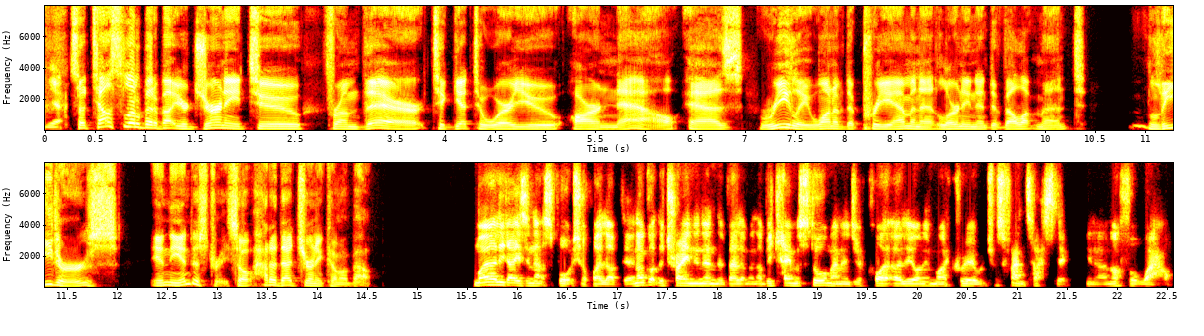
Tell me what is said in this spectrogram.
Yeah. So tell us a little bit about your journey to from there to get to where you are now as really one of the preeminent learning and development leaders in the industry. So how did that journey come about? My early days in that sports shop, I loved it. And I got the training and development. I became a store manager quite early on in my career, which was fantastic. You know, and I thought, wow,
